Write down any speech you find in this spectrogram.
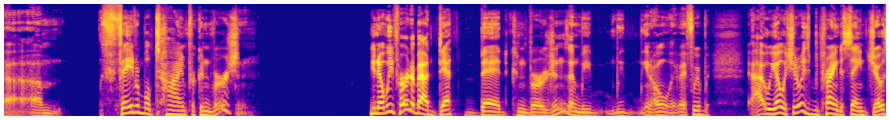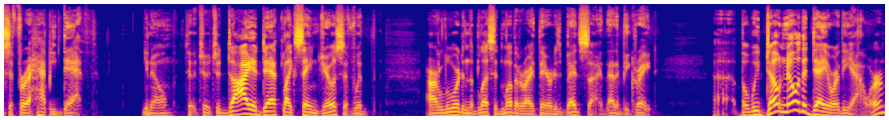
uh, um, favorable time for conversion. You know, we've heard about deathbed conversions, and we, we you know, if we, I, we always should always be praying to Saint Joseph for a happy death. You know, to, to, to die a death like Saint Joseph with our Lord and the Blessed Mother right there at his bedside. That'd be great. Uh, but we don't know the day or the hour,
